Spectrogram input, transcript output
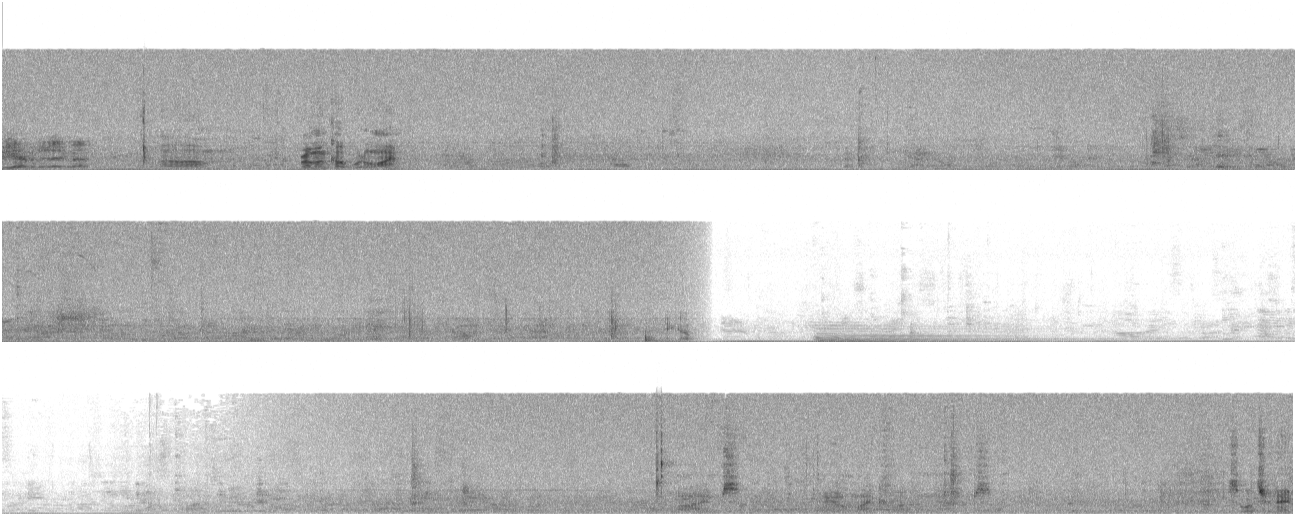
Are you having today, man? Um, rum and coke with a lime. Limes. I don't like fucking limes. So what's your name?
